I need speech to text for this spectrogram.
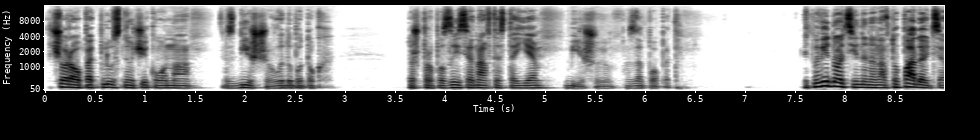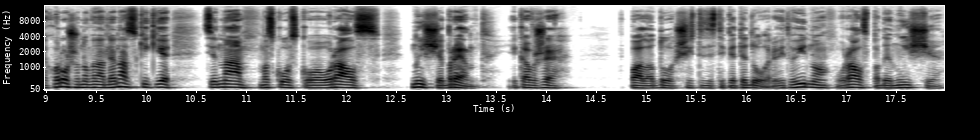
вчора ОПЕК Плюс неочікувано збільшив видобуток, тож пропозиція нафти стає більшою за попит. Відповідно, ціни на нафту падають. Це хороша новина для нас, оскільки ціна московського Уралс нижче бренд, яка вже впала до 65 доларів. Відповідно, Урал спаде нижче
